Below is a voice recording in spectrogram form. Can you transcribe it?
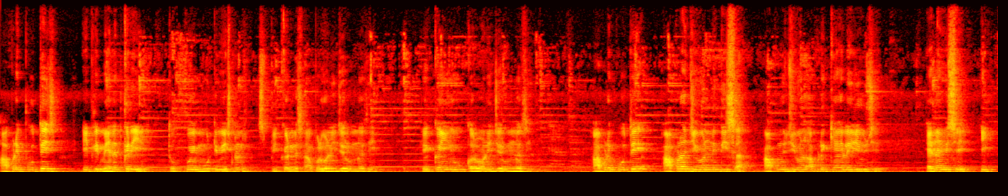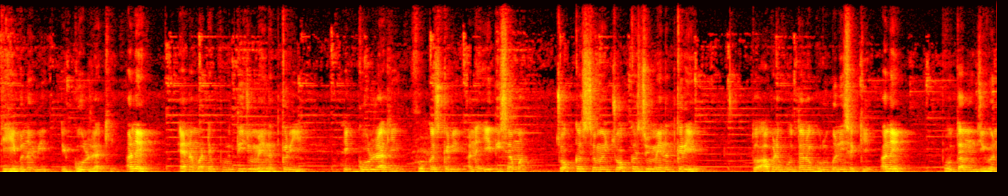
આપણે પોતે જ એટલી મહેનત કરીએ, તો કોઈ મોટિવેશનલ સ્પીકરને સાંભળવાની જરૂર નથી, કે કંઈ એવું કરવાની જરૂર નથી. આપણે પોતે આપણા જીવનની દિશા, આપણું જીવન આપણે ક્યાંય લઈ જવું છે, એના વિશે એક ધ્યેય બનાવીએ, એક ગોલ રાખીએ. અને એના માટે પૂરતી જો મહેનત કરીએ એક ગોલ રાખી ફોકસ કરી અને એ દિશામાં ચોક્કસ સમય ચોક્કસ જો મહેનત કરીએ, તો આપણે પોતાનો ગુરુ બની શકીએ અને પોતાનું જીવન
